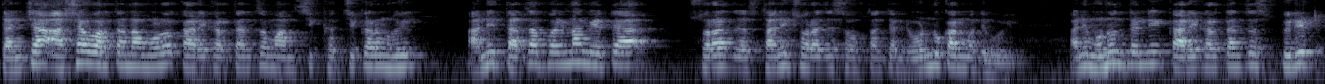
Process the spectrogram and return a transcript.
त्यांच्या अशा वर्तनामुळं कार्यकर्त्यांचं मानसिक खच्चीकरण होईल आणि त्याचा परिणाम येत्या स्वराज स्थानिक स्वराज्य संस्थांच्या निवडणुकांमध्ये होईल. आणि म्हणून त्यांनी कार्यकर्त्यांचं स्पिरिट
